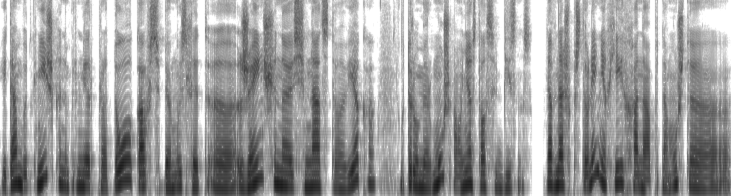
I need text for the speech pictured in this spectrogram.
И там будет книжка, например, про то, как себя мыслит э, женщина 17 века, у которой умер муж, а у нее остался бизнес. Да, в наших представлениях ей хана, потому что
